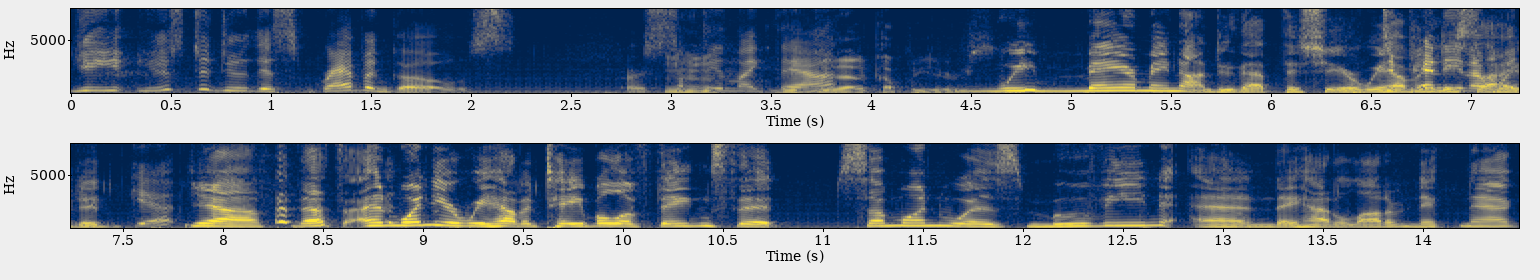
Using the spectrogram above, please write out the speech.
you you used to do this grab and goes or something like We that, did that a couple years. We may or may not do that this year. We Depending haven't decided. on what you decided. get? Yeah, that's and one year we had a table of things that someone was moving and they had a lot of knickknack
